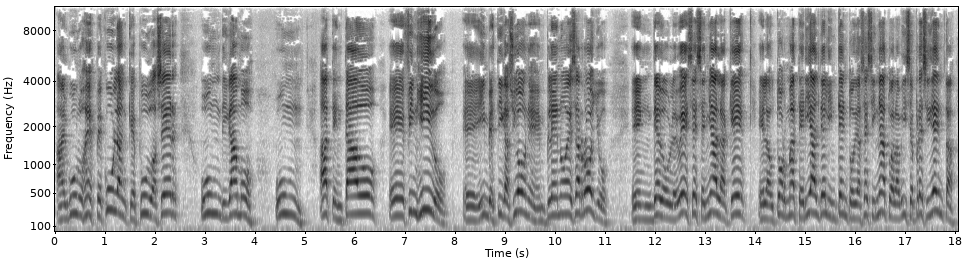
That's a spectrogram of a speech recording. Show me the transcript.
algunos especulan que pudo hacer un, digamos, un atentado eh, fingido, eh, investigaciones en pleno desarrollo. En DW se señala que el autor material del intento de asesinato a la vicepresidenta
